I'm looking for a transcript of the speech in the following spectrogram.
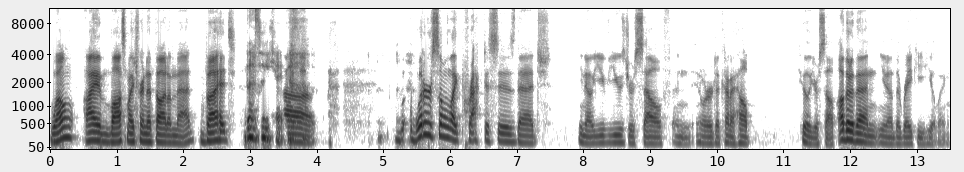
Well, I lost my train of thought on that, but That's okay. uh what are some like practices that you know you've used yourself in, in order to kind of help heal yourself other than you know the reiki healing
